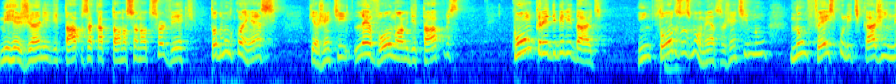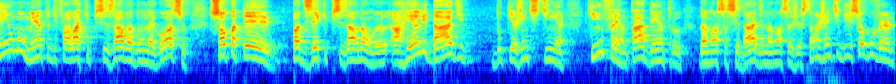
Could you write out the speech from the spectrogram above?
Mi Rejane de é a capital nacional do sorvete. Todo mundo conhece, que a gente levou o nome de Itápolis com credibilidade. Em todos Sim. os momentos. A gente não, não fez politicagem em nenhum momento de falar que precisava de um negócio só para ter para dizer que precisava. Não, eu, a realidade do que a gente tinha que enfrentar dentro da nossa cidade, na nossa gestão, a gente disse ao governo.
